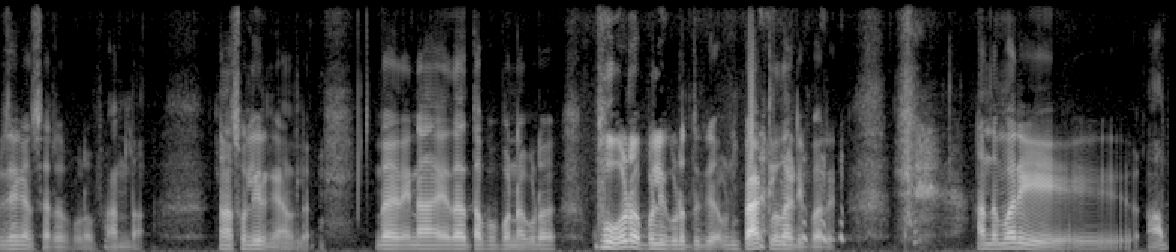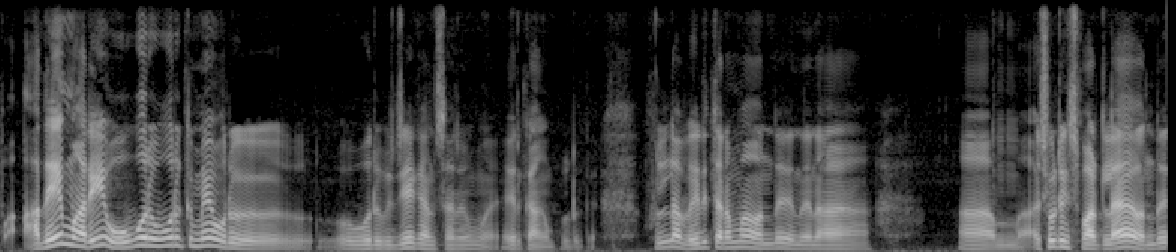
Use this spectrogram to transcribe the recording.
விஜயகாந்த் சாரோட ஃபேன் தான். நான் சொல்லியிருக்கேன் அதில். இந்த நான் ஏதாவது தப்பு பண்ணால் கூட போட பள்ளிக்கூடத்துக்கு அப்படின்னு பேக்கில் தான் அடிப்பார். அந்த மாதிரி அப் அதே மாதிரி ஒவ்வொரு ஊருக்குமே ஒரு ஒவ்வொரு விஜயகாந்த் சாரும் இருக்காங்க போல் இருக்கு. ஃபுல்லாக வெறித்தனமாக வந்து இந்த நான் ஷூட்டிங் ஸ்பாட்டில் வந்து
